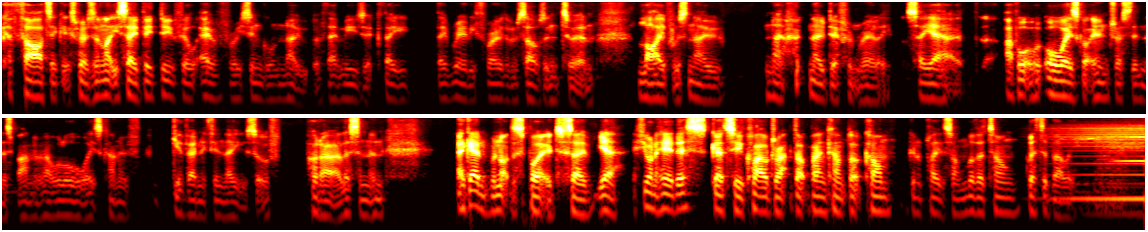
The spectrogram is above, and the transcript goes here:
cathartic experience, and like you say, they do feel every single note of their music. They they really throw themselves into it, and live was no no no different really. So yeah, I've always got interest in this band, and I will always kind of give anything they sort of put out a listen and again, we're not disappointed. So yeah, if you want to hear this, go to cloudrat.bandcamp.com. We're going to play the song Mother Tongue, Glitterbelly.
